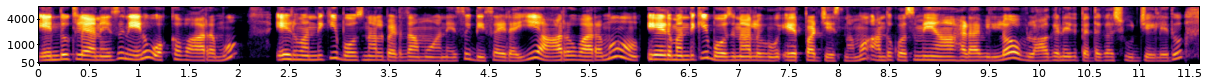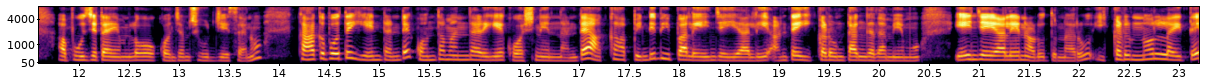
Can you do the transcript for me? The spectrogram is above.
ఎందుకులే అనేసి నేను ఒక్క వారము ఏడు మందికి భోజనాలు పెడదాము అనేసి డిసైడ్ అయ్యి ఆరో వారము ఏడు మందికి భోజనాలు ఏర్పాటు చేసినాము. అందుకోసమే ఆ హడావిల్లో వ్లాగ్ అనేది పెద్దగా షూట్ చేయలేదు. ఆ పూజ టైంలో కొంచెం షూట్ చేశాను. కాకపోతే ఏంటంటే కొంతమంది అడిగే క్వశ్చన్ ఏంటంటే అక్క ఆ పిండి దీపాలు ఏం చేయాలి? అంటే ఇక్కడ ఉంటాం కదా మేము. ఏం చేయాలి? అని అడుగుతున్నారు. ఇక్కడ ఉన్నోళ్ళు అయితే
